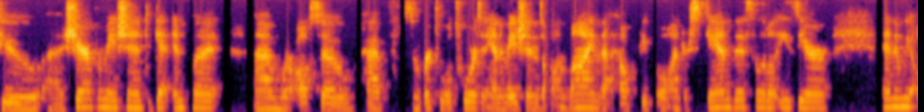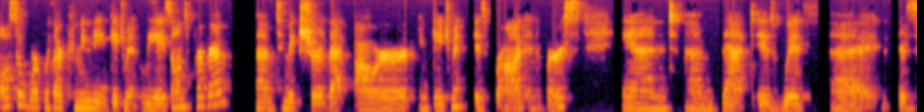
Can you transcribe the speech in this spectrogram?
to uh, share information, to get input. Um, we're also have some virtual tours and animations online that help people understand this a little easier. And then we also work with our community engagement liaisons program um, to make sure that our engagement is broad and diverse. And um, that is with, uh, there's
